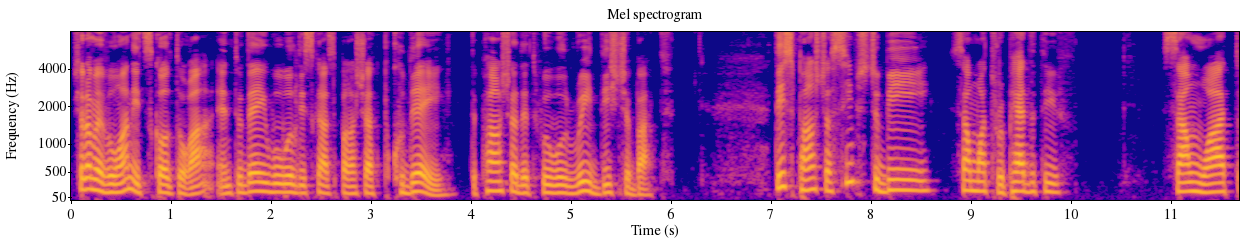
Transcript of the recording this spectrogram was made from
Shalom everyone, it's Kol Torah, and today we will discuss Parashat Pkudei, the parsha that we will read this Shabbat. This parsha seems to be somewhat repetitive, somewhat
